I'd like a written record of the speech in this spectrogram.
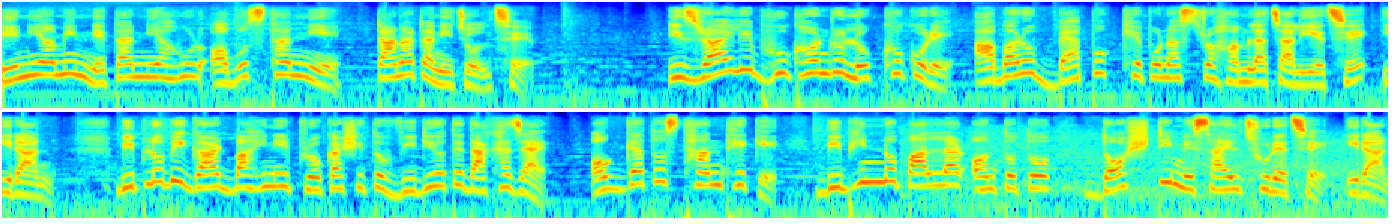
বেনিয়ামিন নেতানিয়াহুর অবস্থান নিয়ে টানাটানি চলছে। ইসরায়েলি ভূখণ্ড লক্ষ্য করে আবারও ব্যাপক ক্ষেপণাস্ত্র হামলা চালিয়েছে ইরান। বিপ্লবী গার্ড বাহিনীর প্রকাশিত ভিডিওতে দেখা যায়, অজ্ঞাত স্থান থেকে বিভিন্ন পাল্লার অন্তত দশটি মিসাইল ছুড়েছে ইরান।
